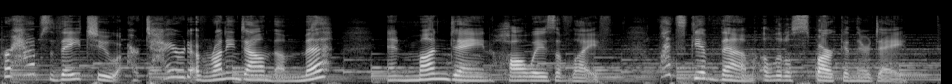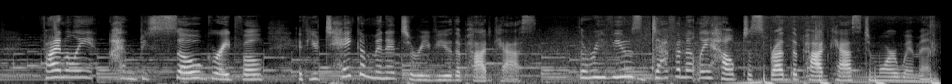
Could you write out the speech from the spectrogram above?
Perhaps they too are tired of running down the meh and mundane hallways of life. Let's give them a little spark in their day. Finally, I'd be so grateful if you take a minute to review the podcast. The reviews definitely help to spread the podcast to more women.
